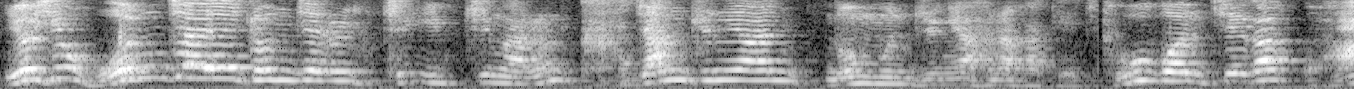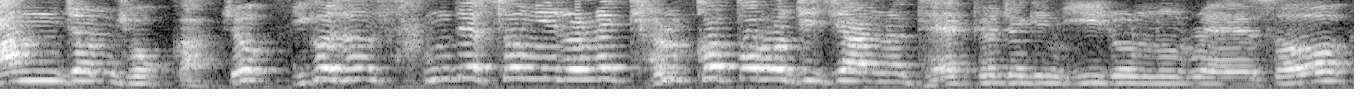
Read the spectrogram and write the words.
이것이 원자의 존재를 입증하는 가장 중요한 논문 중에 하나가 되죠. 두 번째가 광전 효과. 즉, 이것은 상대성 이론에 결코 떨어지지 않는 대표적인 이론으로 해서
